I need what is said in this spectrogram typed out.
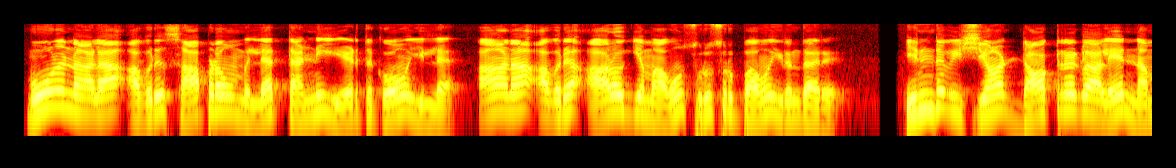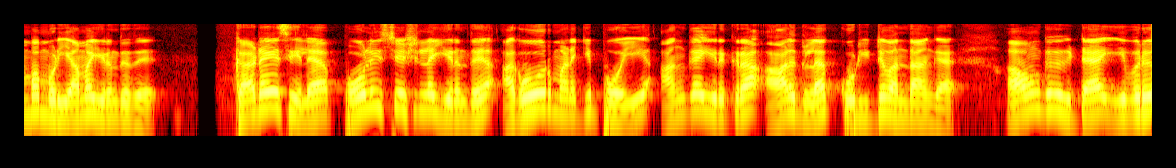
மூணு நாளாக அவர் சாப்பிடவும் இல்லை தண்ணி எடுத்துக்கவும் இல்லை. ஆனால் அவர் ஆரோக்கியமாகவும் சுறுசுறுப்பாகவும் இருந்தார். இந்த விஷயம் டாக்டர்களாலே நம்ப முடியாமல் இருந்தது. கடைசியில் போலீஸ் ஸ்டேஷனில் இருந்து அகவூர் மனைக்கு போய் அங்கே இருக்கிற ஆளுகளை கூட்டிகிட்டு வந்தாங்க. அவங்கக்கிட்ட இவர்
